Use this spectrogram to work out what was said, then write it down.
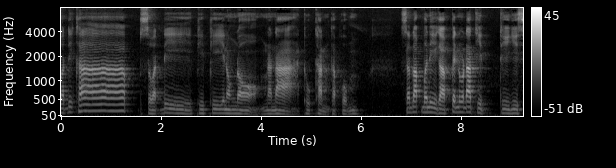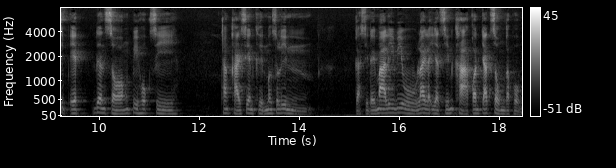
วัสดีครับ สวัสดีพี่พี่ๆน้องๆนานาทุกท่านครับผมสำหรับมื้อนี้ก็เป็นวันอาทิตย์ที่ 21 เดือน 2 ปี 64 ทางขายเซียนขืนเมืองสุรินทร์กสิได้มารีวิวรายละเอียดสินค้าก่อนจัดส่งครับผม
